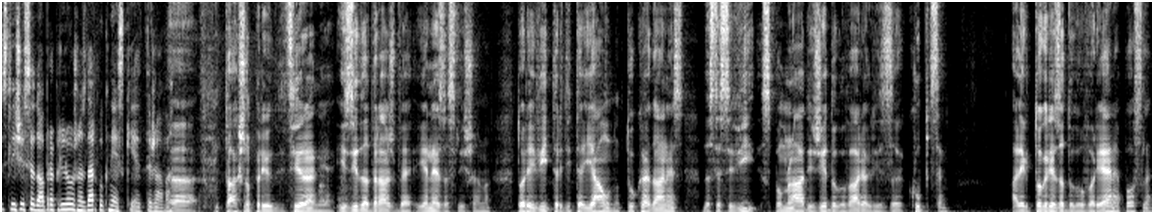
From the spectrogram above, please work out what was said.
Sliši se dobra priložnost, Darko Knes, ki je težava. Uh, prejudiciranje izida dražbe je nezaslišano. Torej, vi trdite javno, tukaj danes, da ste se vi spomladi že dogovarjali z kupcem. Ali to gre za dogovorjene posle?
